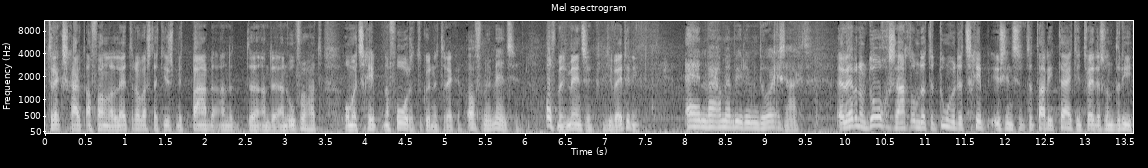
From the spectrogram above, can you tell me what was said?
trekschuit af van la was... dat je dus met paarden aan, het, aan, de, aan de oever had om het schip naar voren te kunnen trekken. Of met mensen. Of met mensen, je weet het niet. En waarom hebben jullie hem doorgezaagd? We hebben hem doorgezaagd omdat toen we het schip in zijn totaliteit in 2003...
